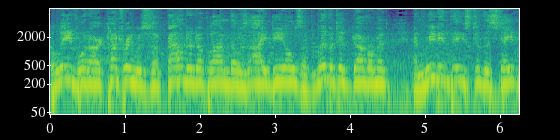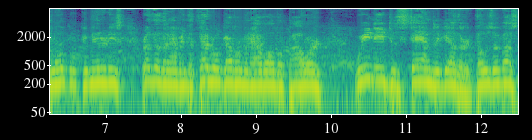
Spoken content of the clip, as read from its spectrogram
believe what our country was founded upon those ideals of limited government and leaving things to the state and local communities rather than having the federal government have all the power. We need to stand together. Those of us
